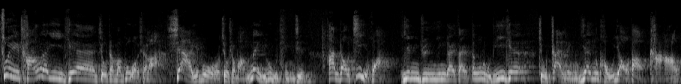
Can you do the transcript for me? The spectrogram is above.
最长的一天就这么过去了，下一步就是往内陆挺进。按照计划，英军应该在登陆第一天就占领咽喉要道卡昂，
